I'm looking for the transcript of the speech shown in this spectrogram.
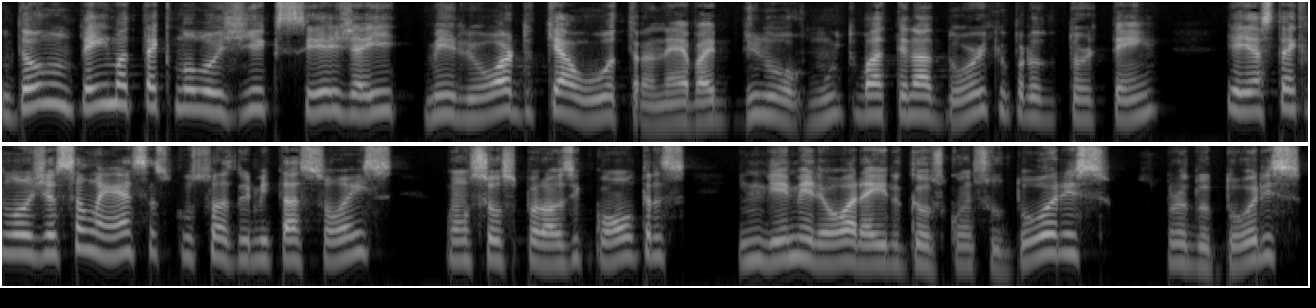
Então não tem uma tecnologia que seja aí melhor do que a outra, né? Vai, de novo, muito bater na dor que o produtor tem. E aí as tecnologias são essas, com suas limitações, com seus prós e contras. Ninguém melhor aí do que os consultores, os produtores,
